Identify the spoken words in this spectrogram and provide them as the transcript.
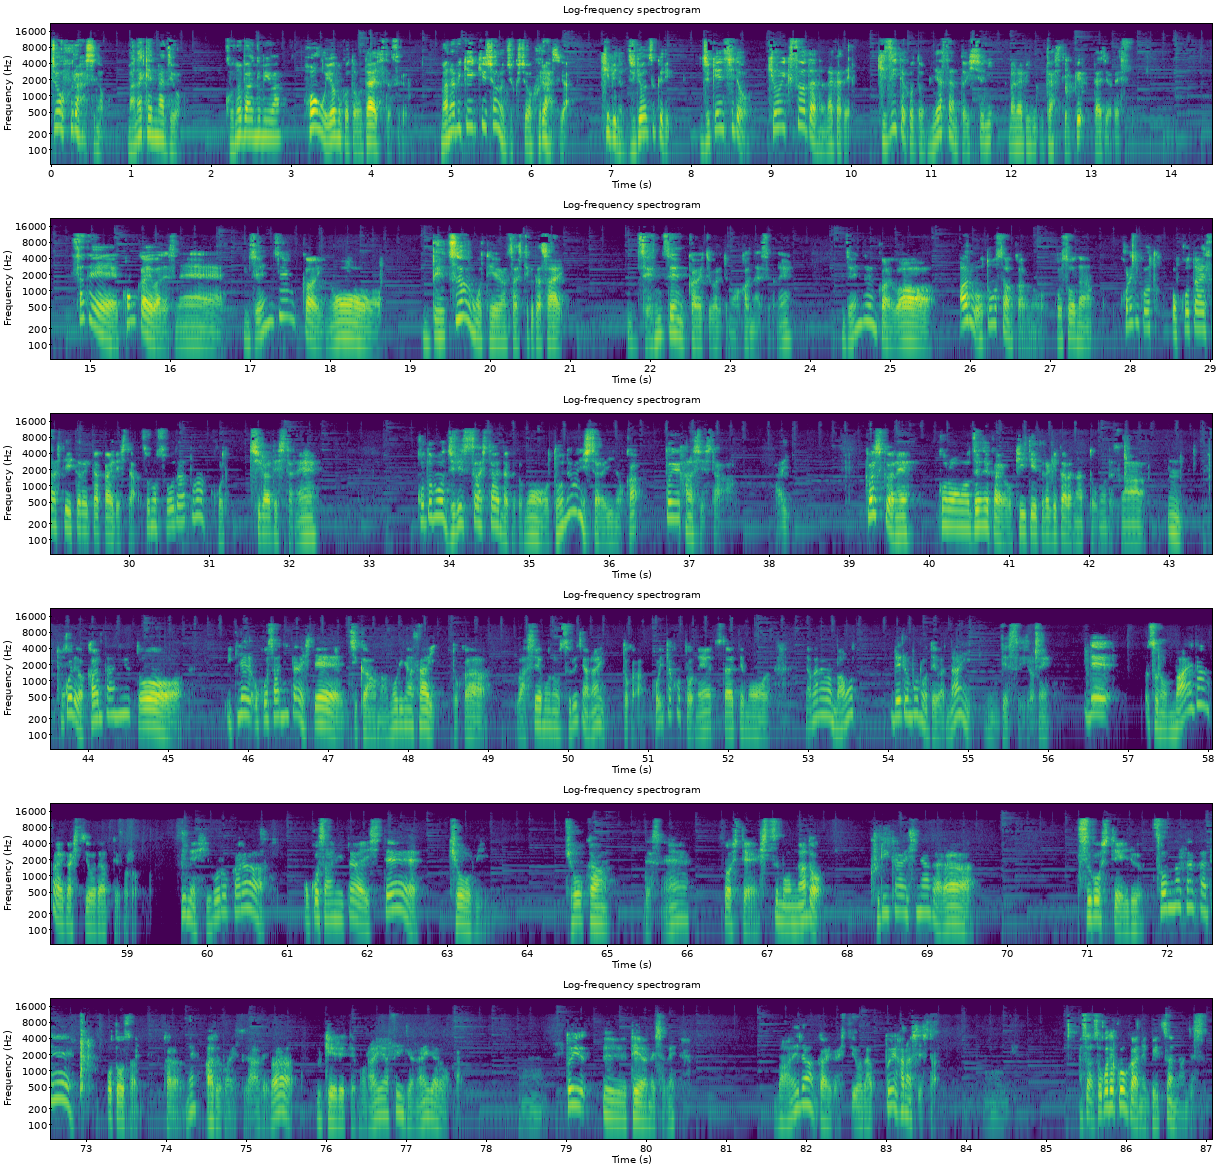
長古橋のマナケンラジオ。この番組は本を読むことを第一とする学び研究所の塾長古橋が日々の授業づくり、受験指導、教育相談の中で気づいたことを皆さんと一緒に学びに活かしていくラジオです。さて、今回はですね、前々回の別案を提案させてください。前々回って言われてもわかんないですよね。前々回は、あるお父さんからのご相談、これにお答えさせていただいた回でした。その相談とはこちらでしたね。子供を自立させたいんだけども、どのようにしたらいいのか？という話でした。はい。詳しくはね、この前々回を聞いていただけたらなと思うんですが、うん。ここでは簡単に言うと、いきなりお子さんに対して時間を守りなさいとか、忘れ物をするじゃないとか、こういったことをね、伝えても、なかなか守れるものではないんですよね。で、その前段階が必要だっていうこと。常日頃からお子さんに対して興味、共感ですね。そして質問など繰り返しながら過ごしている。そんな中でお父さんからね、アドバイスがあれば受け入れてもらいやすいんじゃないだろうか。うん、という、えー、提案でしたね。前段階が必要だという話でした。さあ、そこで今回はね、別案なんです。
